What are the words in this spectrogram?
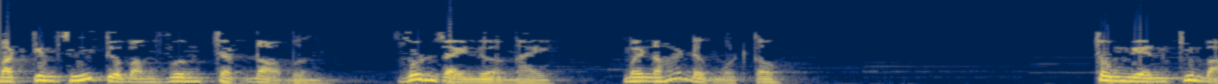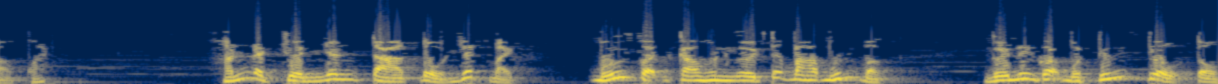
Mặt kim sĩ tiểu bằng vương chợt đỏ bừng, run rẩy nửa ngày mới nói được một câu. Trung niên kim bảo quát, hắn là truyền nhân tà tổ nhất mạch, bối phận cao hơn người tới ba bốn bậc, người nên gọi một tiếng tiểu tổ.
